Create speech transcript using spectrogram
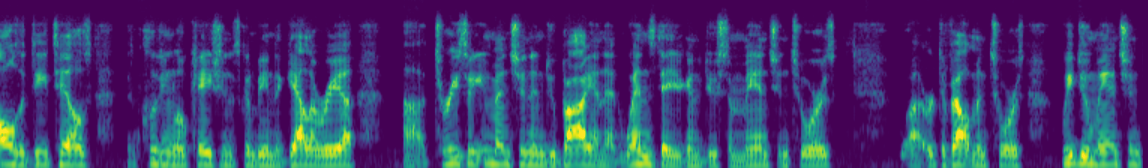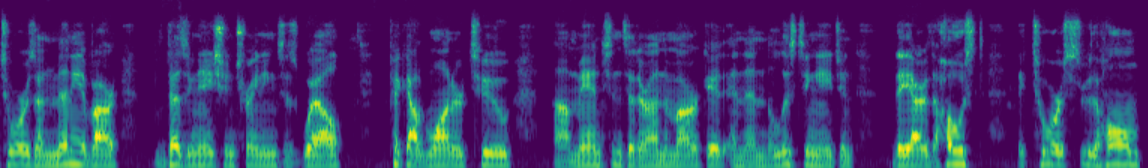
all the details, including location. It's going to be in the Galleria. Uh, Teresa, you mentioned in Dubai on that Wednesday, you're going to do some mansion tours uh, or development tours. We do mansion tours on many of our designation trainings as well. Pick out one or two uh, mansions that are on the market, and then the listing agent, they are the host. They tour us through the home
